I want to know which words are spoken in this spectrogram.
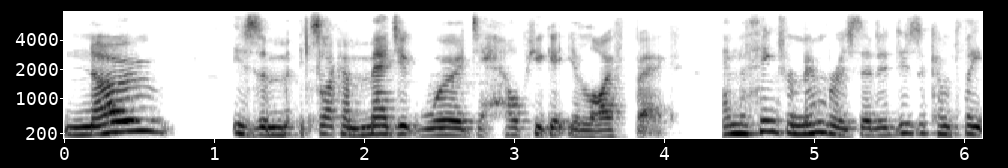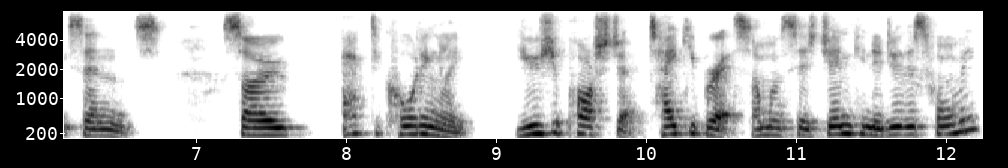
no is a it's like a magic word to help you get your life back. And the thing to remember is that it is a complete sentence. So act accordingly. Use your posture. Take your breath. Someone says, Jen, can you do this for me?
